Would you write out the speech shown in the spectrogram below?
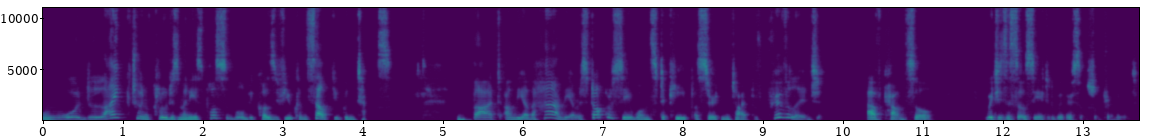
would like to include as many as possible because if you consult, you can tax. But on the other hand, the aristocracy wants to keep a certain type of privilege of council, which is associated with their social privilege.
